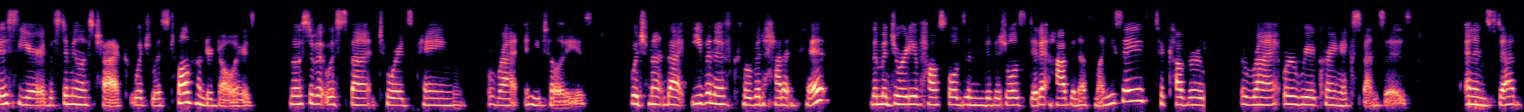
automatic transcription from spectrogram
This year, the stimulus check, which was $1,200, most of it was spent towards paying rent and utilities, which meant that even if COVID hadn't hit, the majority of households and individuals didn't have enough money saved to cover rent or reoccurring expenses. And instead,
